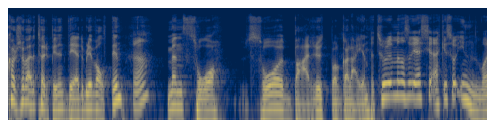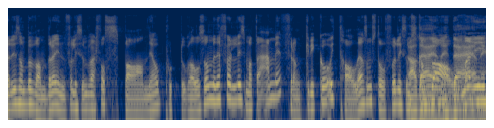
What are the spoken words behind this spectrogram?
kanskje være tørrpinn idet du blir valgt inn, ja. men så så bærer det utpå galeien. Jeg, tror, men altså, jeg er ikke så innmari liksom, bevandra innenfor liksom, i hvert fall Spania og Portugal. og sånn Men jeg føler liksom at det er mer Frankrike og Italia som står for liksom, Ja, skandalene. i,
